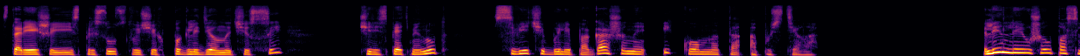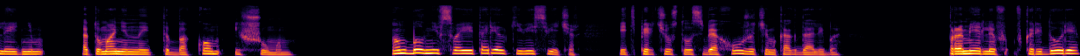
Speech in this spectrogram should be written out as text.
Старейший из присутствующих поглядел на часы. Через пять минут свечи были погашены, и комната опустела. Линлей ушел последним, отуманенный табаком и шумом. Он был не в своей тарелке весь вечер и теперь чувствовал себя хуже, чем когда-либо. Промедлив в коридоре,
